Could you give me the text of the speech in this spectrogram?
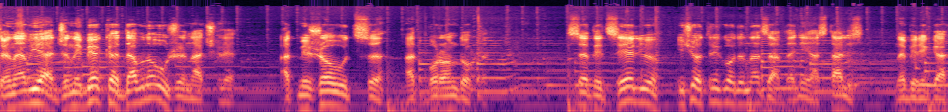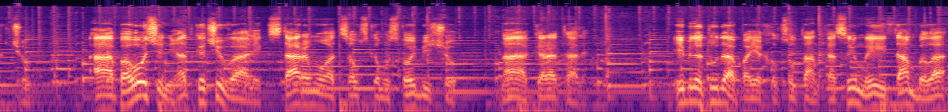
Сыновья Джанибека давно уже начали отмежевываться от Бурундука. С этой целью еще три года назад они остались на берегах Чу, а по осени откочевали к старому отцовскому стойбищу на Каратале. Именно туда поехал султан Касым, и там была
